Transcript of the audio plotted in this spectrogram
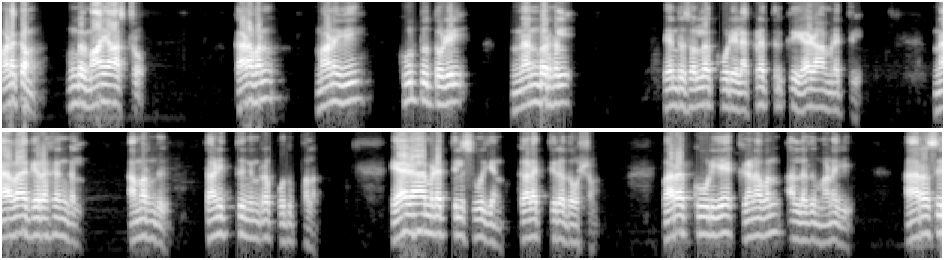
வணக்கம். உங்கள் மாயாஸ்ட்ரோ கணவன் மனைவி கூட்டு தொழில் நண்பர்கள் என்று சொல்லக்கூடிய லக்கணத்திற்கு ஏழாம் இடத்தில் நவகிரகங்கள் அமர்ந்து தனித்து நின்ற பொது பலன் ஏழாம் இடத்தில் சூரியன் களத்திர தோஷம். வரக்கூடிய கணவன் அல்லது மனைவி அரசு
